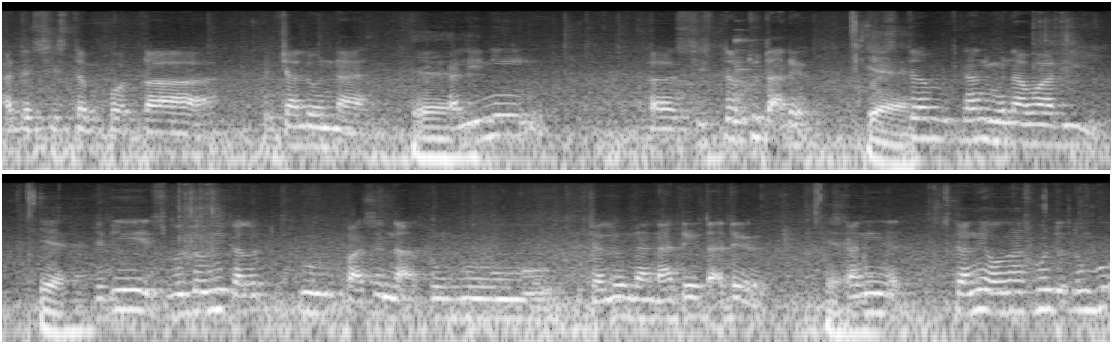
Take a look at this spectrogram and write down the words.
ada sistem kota pencalonan. Yeah. Kali ni uh, sistem tu tak ada. Yeah. Sistem ni menawari. ya. Jadi sebelum ni kalau tu paksa nak tunggu pencalonan ada tak ada. Yeah. Sekarang ni sekarang ni orang semua duk tunggu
